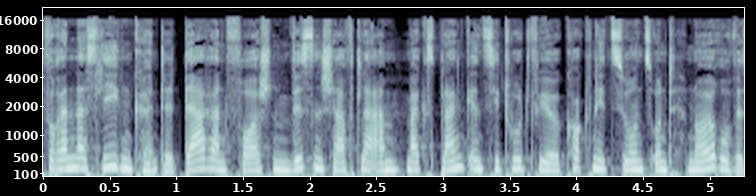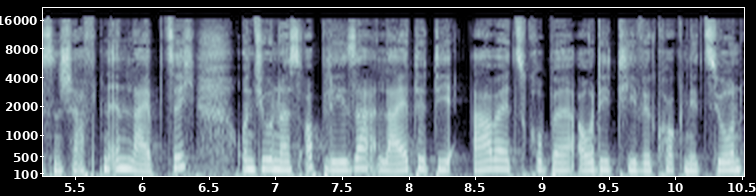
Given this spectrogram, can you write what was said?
Woran das liegen könnte, daran forschen Wissenschaftler am Max-Planck-Institut für Kognitions- und Neurowissenschaften in Leipzig und Jonas Obleser leitet die Arbeitsgruppe Auditive Kognition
